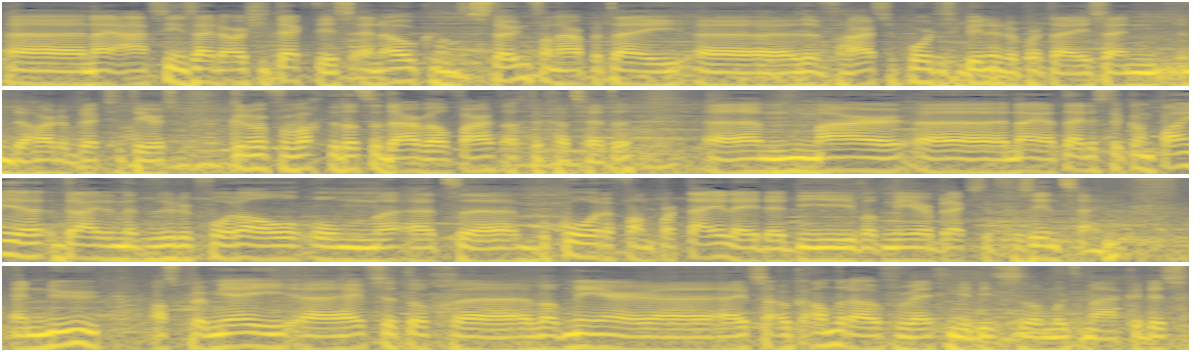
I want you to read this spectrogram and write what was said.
nou ja, aangezien zij de architect is en ook de steun van haar partij, de, haar supporters binnen de partij zijn de harde Brexiteers, kunnen we verwachten dat ze daar wel vaart achter gaat zetten. Ehm, maar nou ja, tijdens de campagne draaide het natuurlijk vooral om het bekoren van partijleden die wat meer Brexit-gezind zijn. En nu als premier heeft ze toch wat meer heeft ze ook andere overwegingen die ze zal moeten maken. Dus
